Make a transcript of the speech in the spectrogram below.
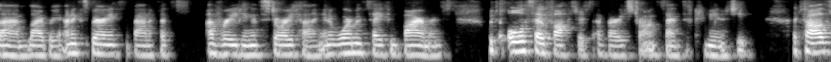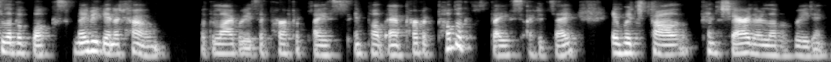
um, library and experience the benefits of reading and storytelling in a warm and safe environment, which also fosters a very strong sense of community. A child's love of books may begin at home, but the library is a perfect place, in pub a perfect public space, I should say, in which child can share their love of reading.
